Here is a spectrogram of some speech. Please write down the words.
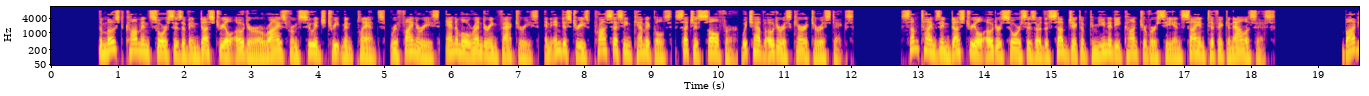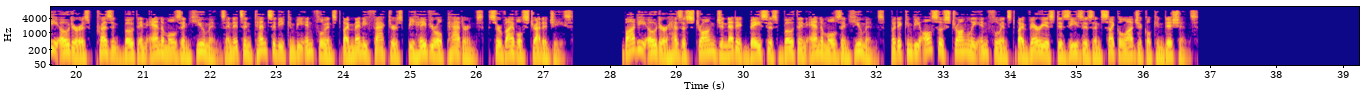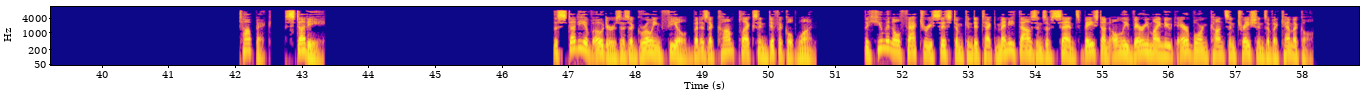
The most common sources of industrial odor arise from sewage treatment plants, refineries, animal rendering factories, and industries processing chemicals such as sulfur which have odorous characteristics. Sometimes industrial odor sources are the subject of community controversy and scientific analysis. Body odor is present both in animals and humans and its intensity can be influenced by many factors behavioral patterns, survival strategies. Body odor has a strong genetic basis both in animals and humans, but it can be also strongly influenced by various diseases and psychological conditions. Study The study of odors is a growing field but is a complex and difficult one. The human olfactory system can detect many thousands of scents based on only very minute airborne concentrations of a chemical.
